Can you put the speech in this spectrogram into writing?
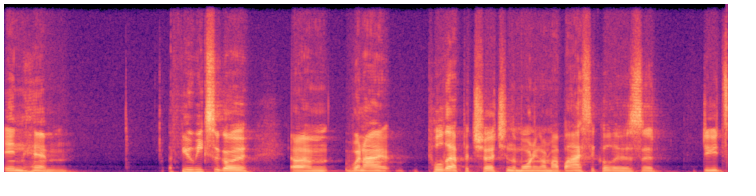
in Him. a few weeks ago, um, when I pulled up at church in the morning on my bicycle, there was a dude,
